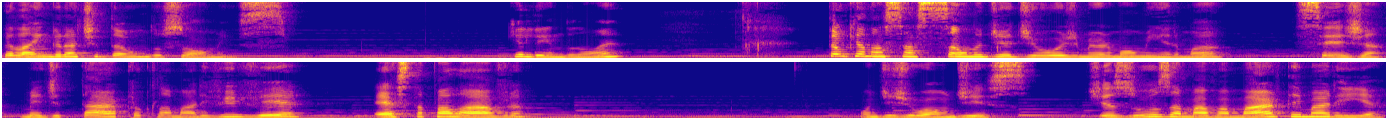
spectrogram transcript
pela ingratidão dos homens. Que lindo, não é? Então, que a nossa ação no dia de hoje, meu irmão, minha irmã, seja meditar, proclamar e viver esta palavra, onde João diz: Jesus amava Marta e Maria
